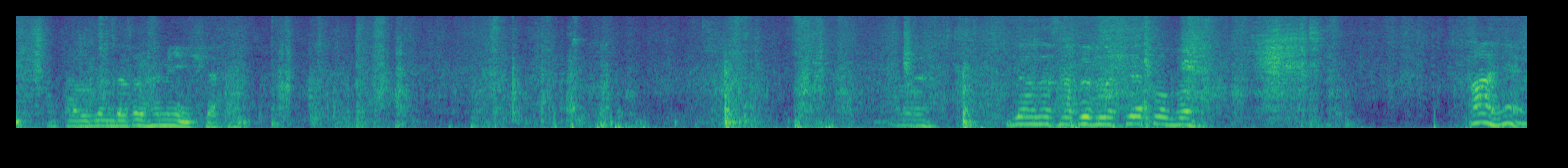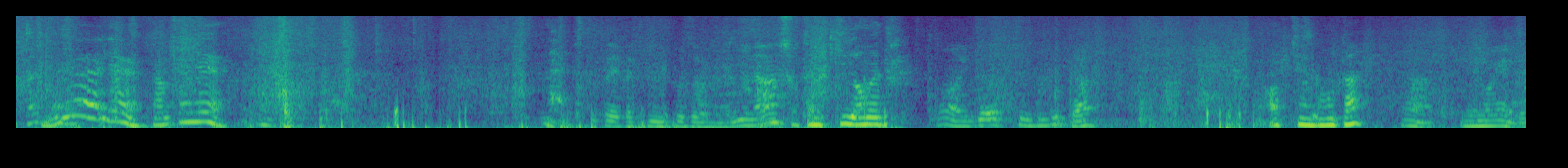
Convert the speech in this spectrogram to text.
A ta wygląda trochę mniej ślepa. Ale dla nas na pewno ślepo, bo... A, nie, tak? Nie, nie, tam to nie. Tutaj taki niepozorny lina. Co ten kilometr? O, idę odcisk buta. Odcisk buta? A, nie mojego.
